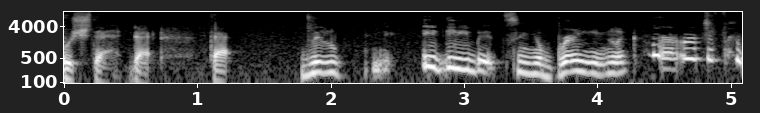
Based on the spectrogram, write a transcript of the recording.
push that, that, that little iggly bits in your brain, like, oh,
